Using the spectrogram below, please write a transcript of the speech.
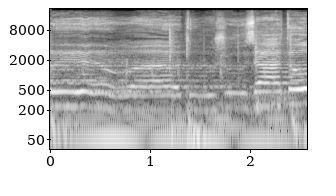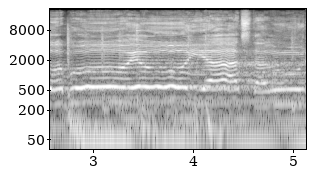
мила, душу за тобою, як стану.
